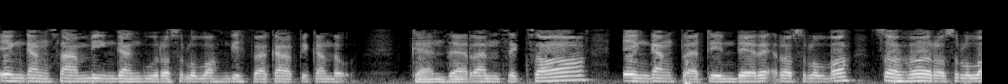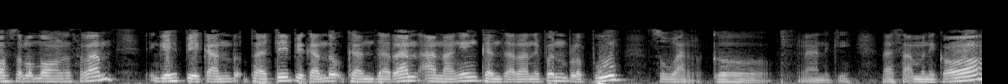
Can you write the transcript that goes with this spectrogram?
ingkang sami ganggu Rasulullah nggih bakal pikantuk ganjaran siksa ingkang badhe nderek Rasulullah saha Rasulullah sallallahu alaihi wasallam nggih pikantuk badhe pikantuk ganjaran ananging ganjaranipun mlebu swarga. Nah niki. Lah sak menika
